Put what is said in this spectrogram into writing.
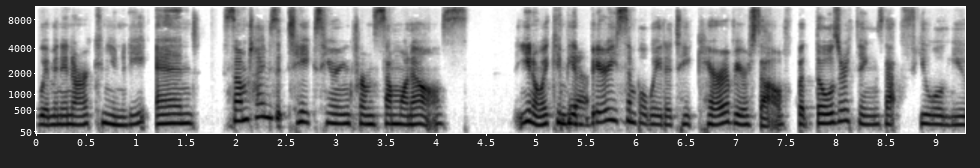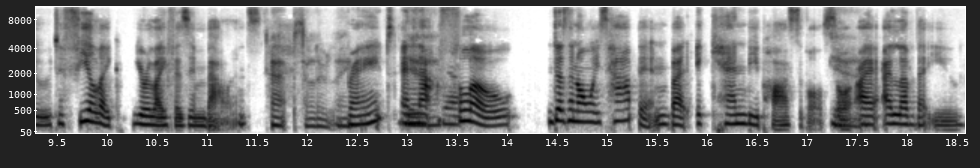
women in our community and sometimes it takes hearing from someone else you know it can be yeah. a very simple way to take care of yourself but those are things that fuel you to feel like your life is in balance absolutely right and yeah. that flow doesn't always happen, but it can be possible. So yeah. I, I love that you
